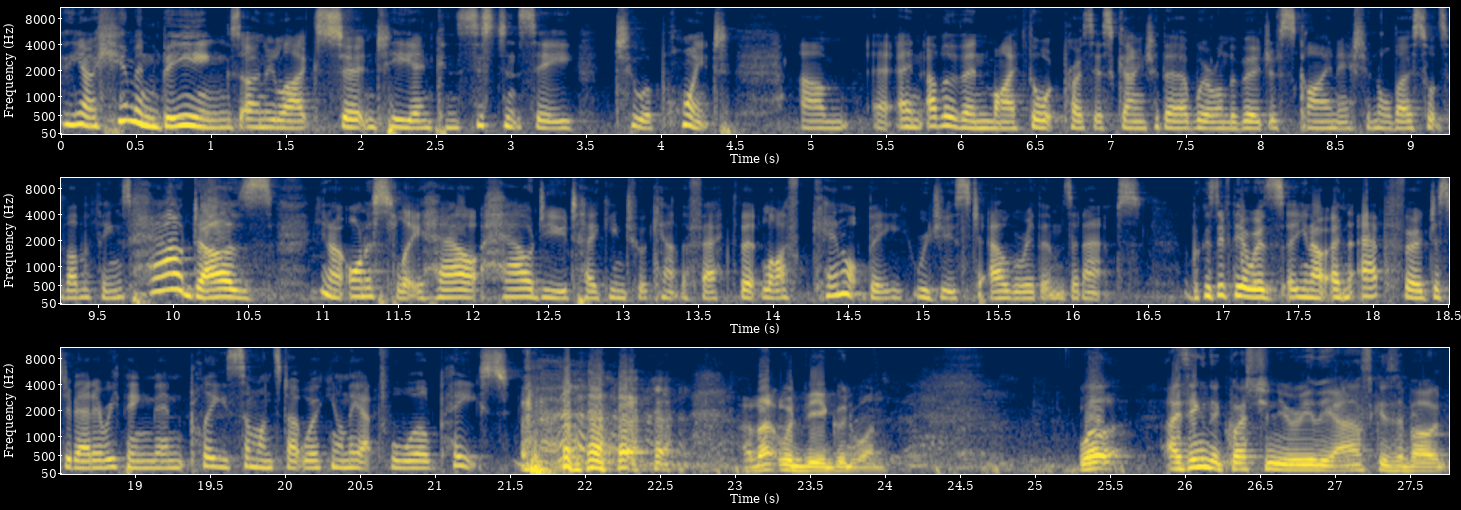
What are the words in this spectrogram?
you know, human beings only like certainty and consistency to a point. Um, and other than my thought process going to the we're on the verge of Skynet and all those sorts of other things, how does, you know, honestly, how, how do you take into account the fact that life cannot be reduced to algorithms and apps? Because if there was, you know, an app for just about everything, then please someone start working on the app for world peace. You know? that would be a good one. Well, I think the question you really ask is about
